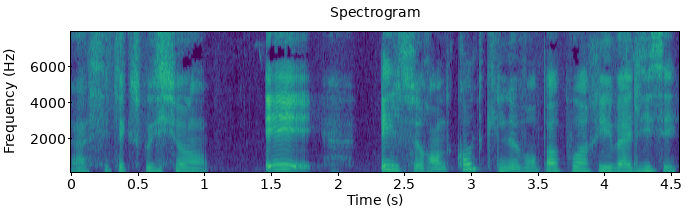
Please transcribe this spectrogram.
à cette exposition et ils se rendent compte qu'ils ne vont pas pouvoir rivaliser.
